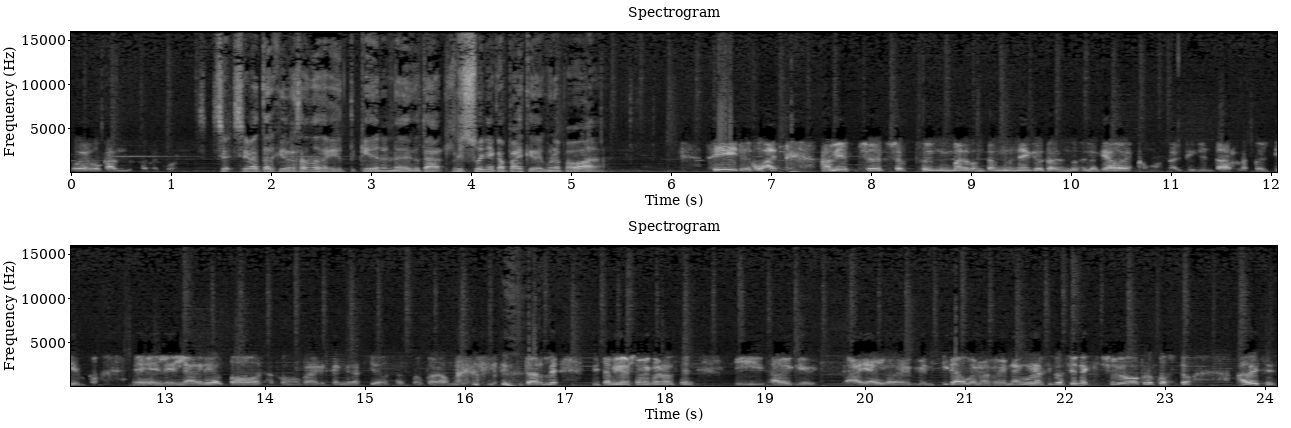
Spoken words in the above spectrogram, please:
fue evocando ese recuerdo. Se, se va tergiversando hasta que quede una anécdota risueña capaz que de alguna pavada. Sí, tal cual. A mí, yo, yo soy muy malo contando anécdotas, entonces lo que hago es como salpimentarlas todo el tiempo. Eh, le, agrego cosas como para que sean graciosas o para aumentarle. Mis amigos ya me conocen y saben que hay algo de mentira. Bueno, en algunas situaciones que yo lo hago a propósito, a veces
